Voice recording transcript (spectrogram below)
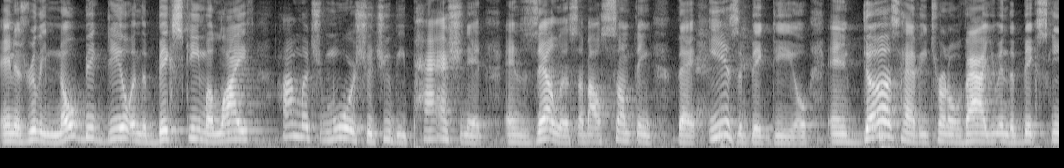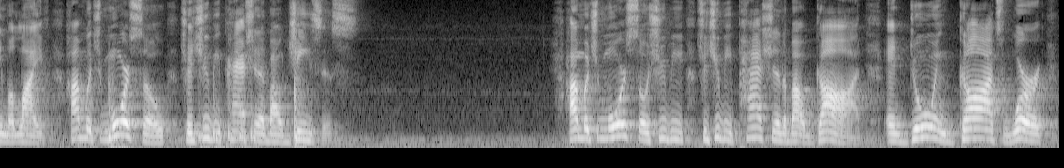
and is really no big deal in the big scheme of life, how much more should you be passionate and zealous about something that is a big deal and does have eternal value in the big scheme of life? How much more so should you be passionate about Jesus? How much more so should, be, should you be passionate about God and doing God's work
